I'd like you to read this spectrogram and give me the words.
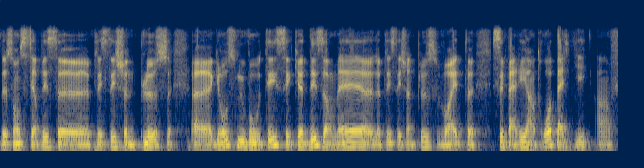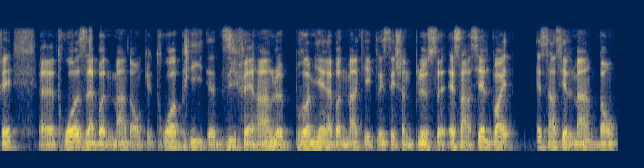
de son service PlayStation Plus. grosse nouveauté, c'est que désormais, le PlayStation Plus va être séparé en trois paliers, en fait, trois abonnements, donc trois prix différents. Le premier abonnement, qui est PlayStation Plus essentiel, va être essentiellement, bon,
